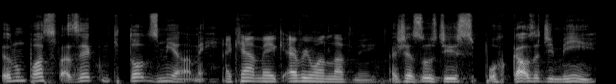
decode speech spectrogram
Eu não posso fazer com que todos me amem. I can't make everyone love me. Mas Jesus disse: por causa de mim,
